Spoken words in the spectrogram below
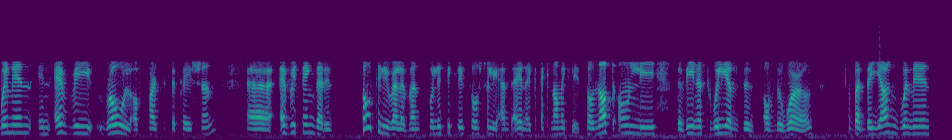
women in every role of participation, uh, everything that is totally relevant politically, socially, and economically. So not only the Venus Williamses of the world, but the young women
